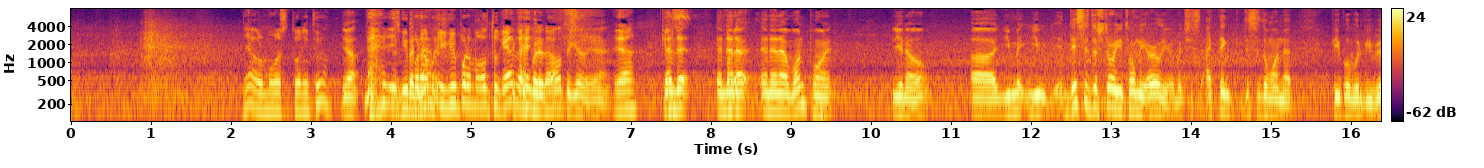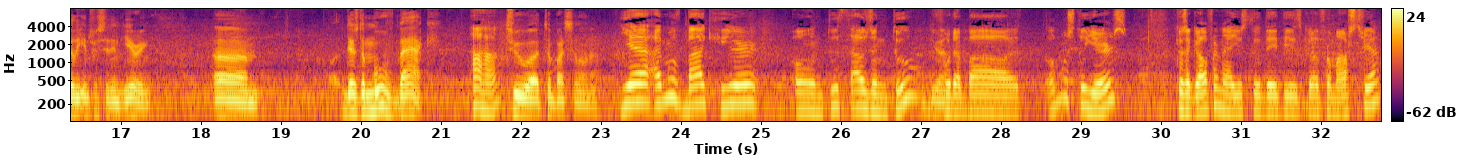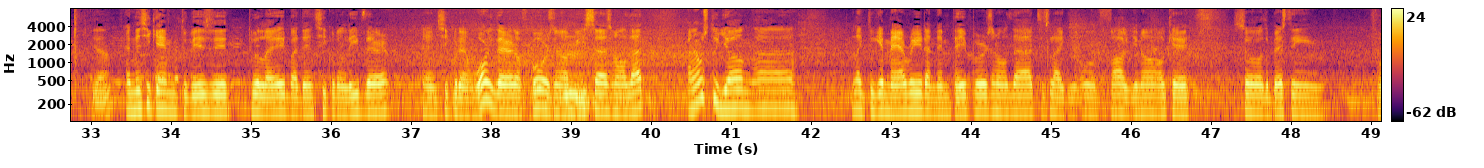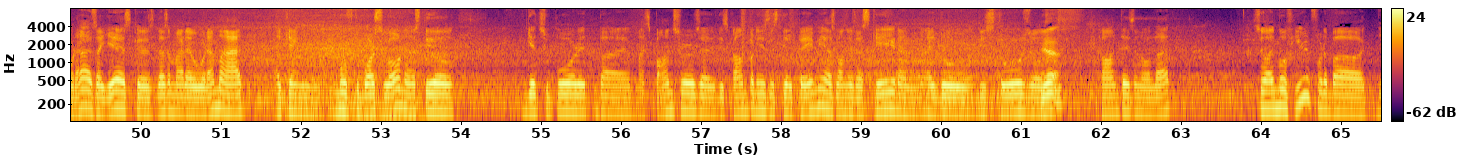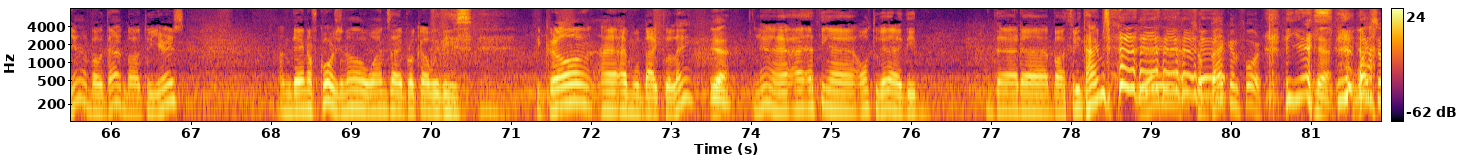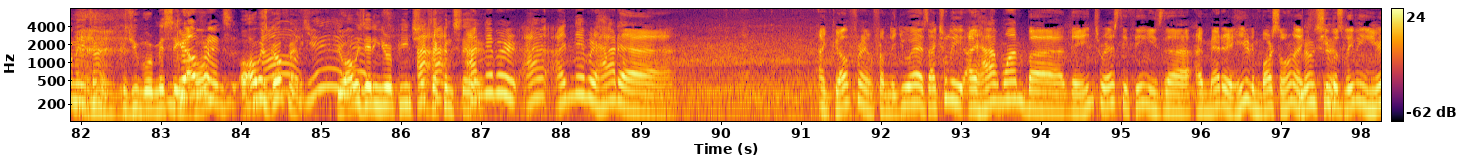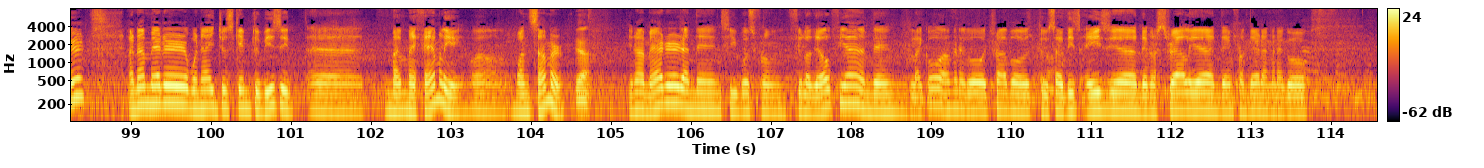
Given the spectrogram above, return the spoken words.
Yeah, almost 22. Yeah, if you put them, if you put them all together, If you put you it know? all together, yeah. Yeah. And then and then at, and then at one point, you know, uh, you you this is the story you told me earlier, which is I think this is the one that people would be really interested in hearing. Um, there's the move back haha. to uh, to Barcelona. Yeah, I moved back here on 2002 Yeah. for about almost two years. Because a girlfriend, I used to date this girl from Austria, Yeah, and then she came to visit to LA, but then she couldn't live there, and she couldn't work there, of course, you know, Hmm. visas and all that. And I was too young, uh, like to get married and then papers and all that. It's like, oh fuck, you know, okay. So the best thing for us, I guess, because doesn't matter where I'm at, I can move to Barcelona, still get supported by my sponsors, uh, these companies. They still pay me as long as I skate and I do these tours or Yeah. contests and all that. So I moved here for about yeah about that about two years, and then of course you know once I broke up with this girl, I, I moved back to LA. Yeah. Yeah, I, I think uh, altogether I did that uh, about three times. Yeah, yeah. So back and forth. yes. Yeah. Why so many times? Because you were missing home? Girlfriends. Oh, always No, girlfriends. yeah, You were always dating European chicks I couldn't stay I there. never, I, I never had a a girlfriend from the U.S. Actually, I had one, but the interesting thing is that I met her here in Barcelona. No she shit. was living here, and I met her when I just came to visit uh, my my family uh, one summer. yeah. You know, I met her, and then she was from Philadelphia, and then like, oh, I'm gonna go travel to Southeast Asia, and then Australia, and then from there I'm gonna go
